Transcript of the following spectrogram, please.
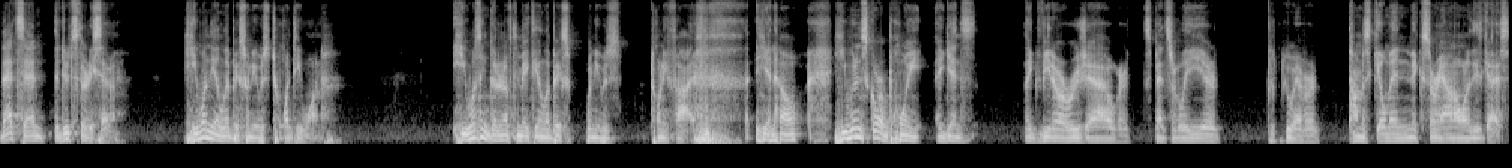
That said, the dude's 37. he won the Olympics when he was 21. He wasn't good enough to make the Olympics when he was 25. you know, he wouldn't score a point against like Vito Arujau or Spencer Lee or whoever, Thomas Gilman, Nick Suriano, one of these guys.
